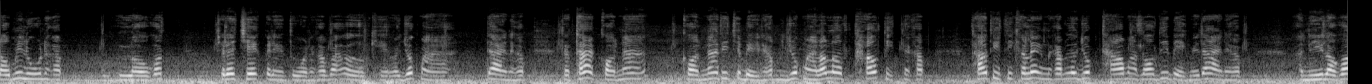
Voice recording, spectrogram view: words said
เราไม่รู้นะครับ เราก็จะได้เช็คไปในตัวนะครับว่าเออโอเคเรายกมาได้นะครับ แต่ถ้าก่อนหน้าก่อนหน้าที่จะเบรกนะครับยกมาแล้วเราเท้าติดนะครับ เท้าติดที่คันเร่งนะครับ แล้วยกเท้ามารอที่เบรกไม่ได้นะครับ อันนี้เราก็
